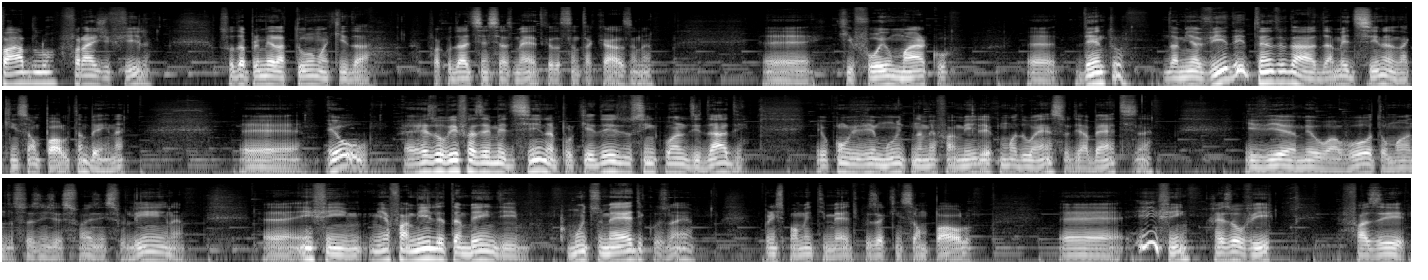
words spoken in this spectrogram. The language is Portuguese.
Fádulo Frais de Filho, sou da primeira turma aqui da Faculdade de Ciências Médicas da Santa Casa, né? É, que foi um marco é, dentro da minha vida e dentro da, da medicina aqui em São Paulo também, né? É, eu é, resolvi fazer medicina porque desde os 5 anos de idade eu convivi muito na minha família com uma doença, o diabetes, né? E via meu avô tomando suas injeções de insulina. É, enfim, minha família também de muitos médicos, né? Principalmente médicos aqui em São Paulo. É, enfim, resolvi fazer.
